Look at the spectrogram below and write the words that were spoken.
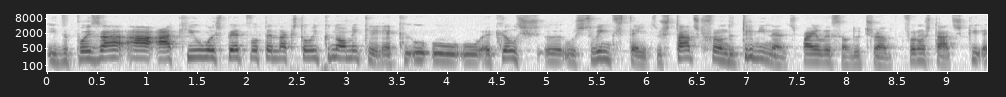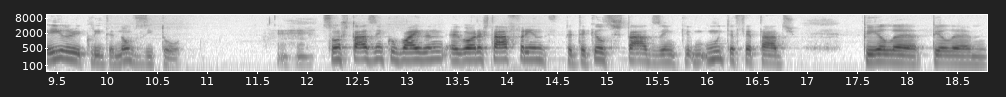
e, depois há, há, há, aqui um aspecto, voltando à questão económica, é que o, o, aqueles, uh, os swing states, os estados que foram determinantes para a eleição do Trump, que foram estados que a Hillary Clinton não visitou, uhum. são estados em que o Biden agora está à frente. Portanto, aqueles estados em que, muito afetados pela, pela,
